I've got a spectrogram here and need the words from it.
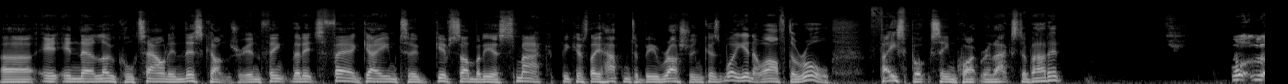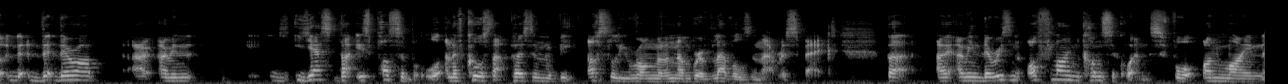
Uh, in, their local town in this country and think that it's fair game to give somebody a smack because they happen to be Russian. Because, well, you know, after all, Facebook seemed quite relaxed about it. Well, look, th- there are. I- I mean, yes, that is possible, and of course, that person would be utterly wrong on a number of levels in that respect. But I, I mean, there is an offline consequence for online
